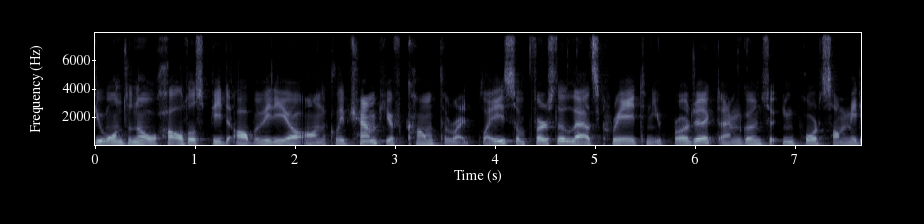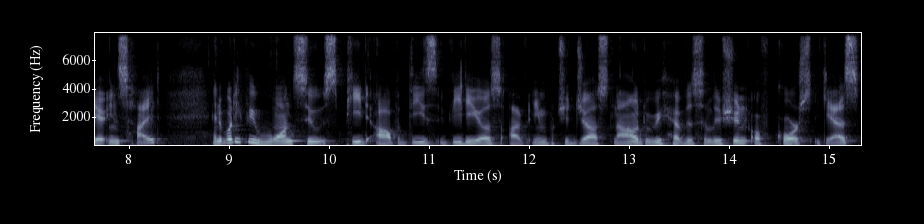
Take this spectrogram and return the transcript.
if you want to know how to speed up a video on Clipchamp, you've come to the right place. So firstly, let's create a new project. I'm going to import some media inside. And what if we want to speed up these videos I've imported just now? Do we have a solution? Of course, yes.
